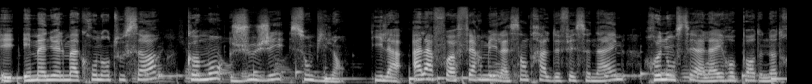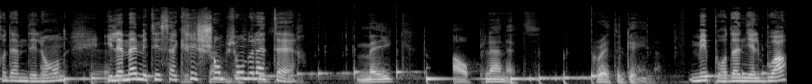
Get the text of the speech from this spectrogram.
et Emmanuel Macron dans tout ça, comment juger son bilan? Il a à la fois fermé la centrale de Fessenheim, renoncé à l'aéroport de Notre-Dame-des-Landes, il a même été sacré champion de la Terre. Make our planet great again. Mais pour Daniel Bois,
